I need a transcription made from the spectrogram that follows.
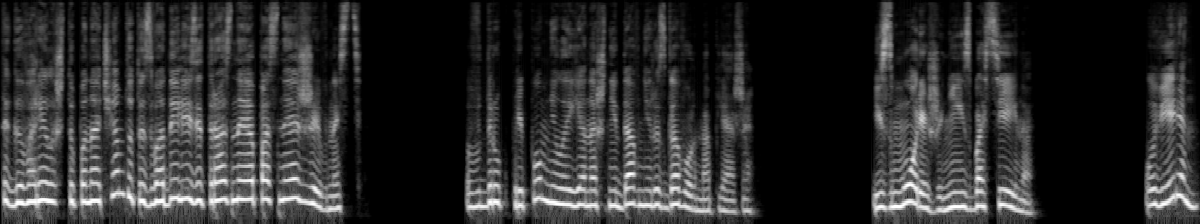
«Ты говорила, что по ночам тут из воды лезет разная опасная живность». Вдруг припомнила я наш недавний разговор на пляже. «Из моря же, не из бассейна», Уверен?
